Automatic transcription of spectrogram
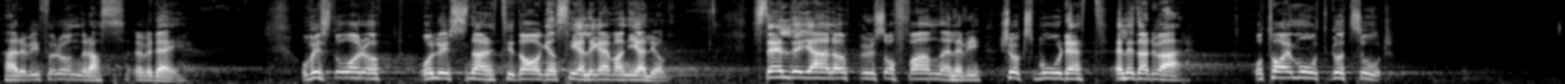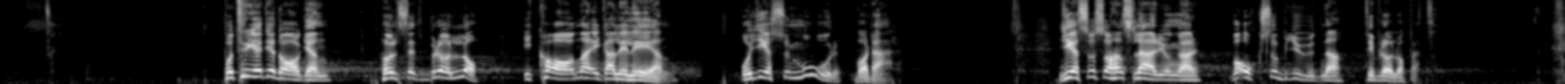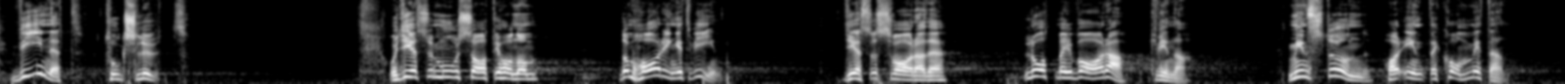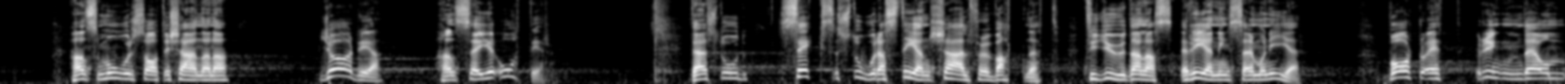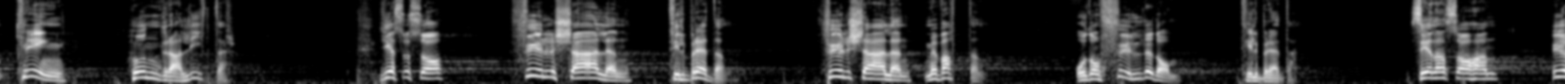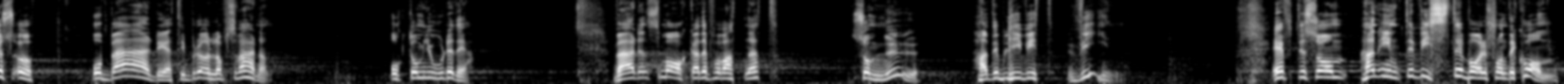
Herre, vi förundras över dig. Och vi står upp och lyssnar till dagens heliga evangelium. Ställ dig gärna upp ur soffan eller vid köksbordet eller där du är och ta emot Guds ord. På tredje dagen hölls ett bröllop i Kana i Galileen och Jesu mor var där. Jesus och hans lärjungar var också bjudna till bröllopet. Vinet tog slut. Och Jesu mor sa till honom, de har inget vin. Jesus svarade, låt mig vara kvinna. Min stund har inte kommit än. Hans mor sa till tjänarna, gör det han säger åt er. Där stod sex stora stenkärl för vattnet till judarnas reningsceremonier. Vart och ett rymde omkring hundra liter. Jesus sa, fyll kärlen till bredden. Fyll kärlen med vatten. Och de fyllde dem till bredden. Sedan sa han, ös upp och bär det till bröllopsvärden. Och de gjorde det. Värden smakade på vattnet som nu hade blivit vin. Eftersom han inte visste varifrån det kom.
